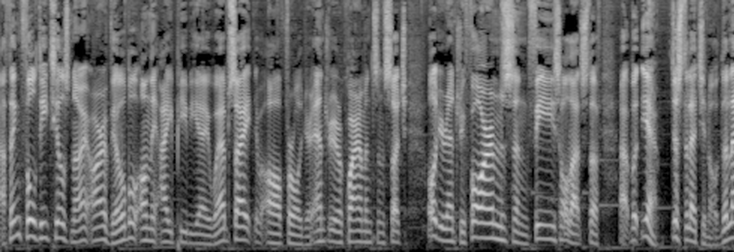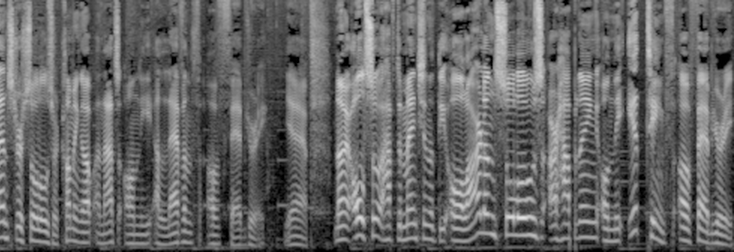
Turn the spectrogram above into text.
I think full details now are available on the IPBA website all, for all your entry requirements and such, all your entry forms and fees, all that stuff. Uh, but yeah, just to let you know, the Leinster solos are coming up, and that's on the 11th of February. Yeah. Now, I also, have to mention that the All Ireland solos are happening on the 18th of February.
